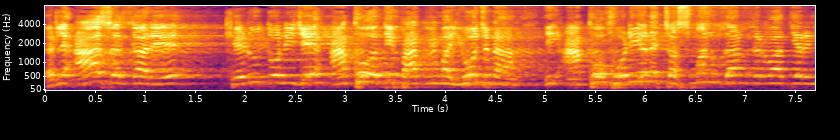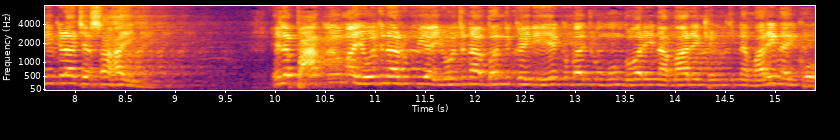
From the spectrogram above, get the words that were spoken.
એટલે આ સરકારે ખેડૂતોની જે આંખો હતી પાક વીમા યોજના એ આંખો ફોડી અને ચશ્માનું દાન કરવા અત્યારે નીકળ્યા છે, સહાયની. એટલે પાક વીમા યોજના રૂપિયા યોજના બંધ કરી, એક બાજુ મોંઘવારીના મારે ખેડૂતને મારી નાખ્યો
